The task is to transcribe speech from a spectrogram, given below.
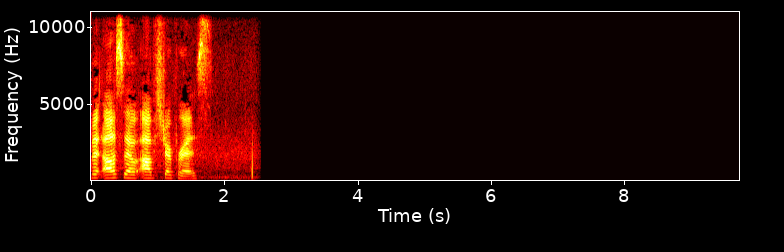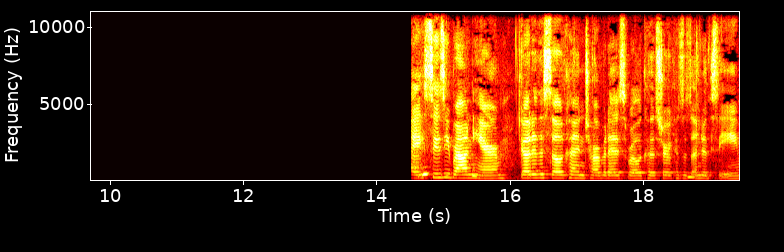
but also obstreperous. Hey, Susie Brown here. Go to the Scylla and Charybdis roller coaster because it's under the sea.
